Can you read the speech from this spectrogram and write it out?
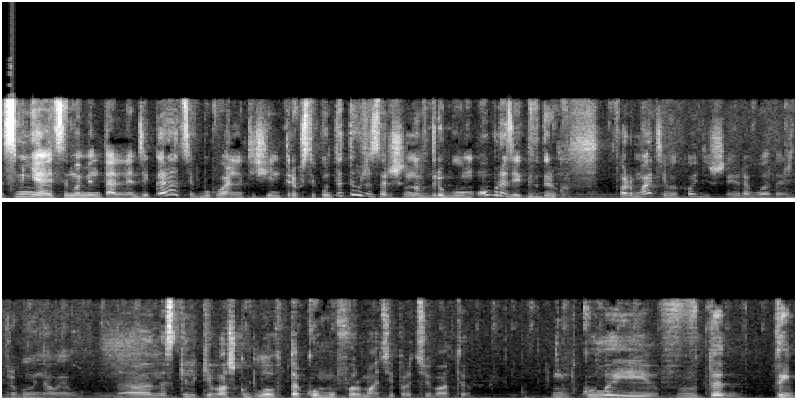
сменяется моментально декорация, буквально в течение трех секунд, и ты уже совершенно в другом образе, ты в другом формате выходишь и работаешь другую новеллу. Е, Наскільки важко було в такому форматі працювати? Ну, коли ти,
